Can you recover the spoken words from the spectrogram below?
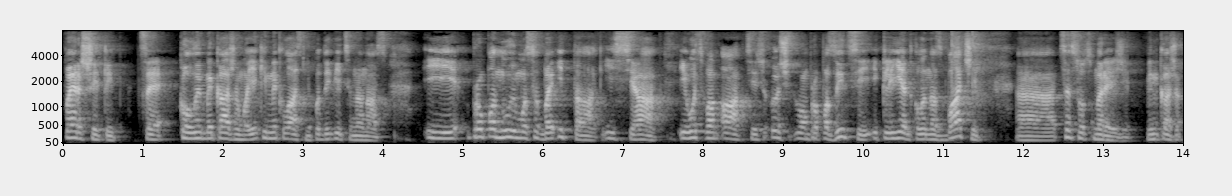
Перший тип це коли ми кажемо, які ми класні, подивіться на нас. І пропонуємо себе і так, і сяк, і ось вам акції, ось вам пропозиції, і клієнт, коли нас бачить, е, це соцмережі. Він каже:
